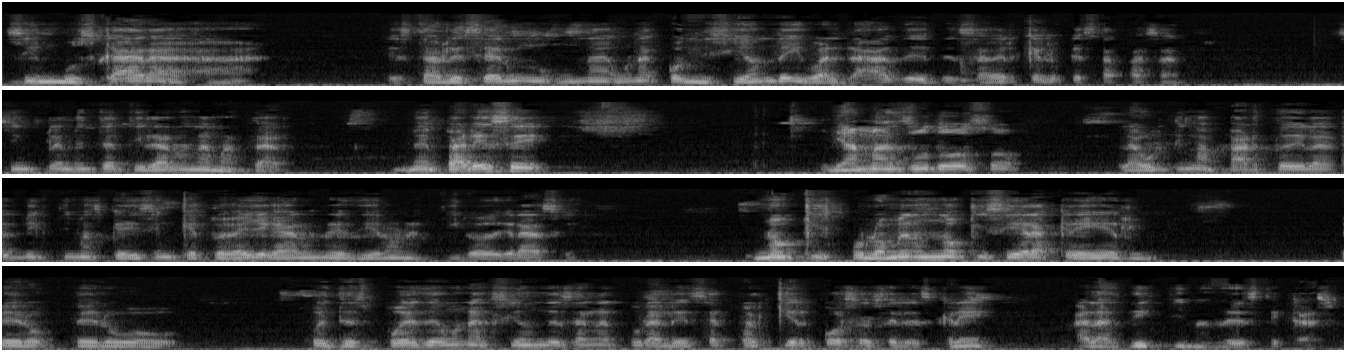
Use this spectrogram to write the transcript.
sin buscar a, establecer una, condición de igualdad, de, saber qué es lo que está pasando. Simplemente tiraron a matar. Me parece ya más dudoso la última parte de las víctimas que dicen que todavía llegaron y les dieron el tiro de gracia. No, por lo menos no quisiera creerlo, pero, pero pues después de una acción de esa naturaleza cualquier cosa se les cree a las víctimas de este caso.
